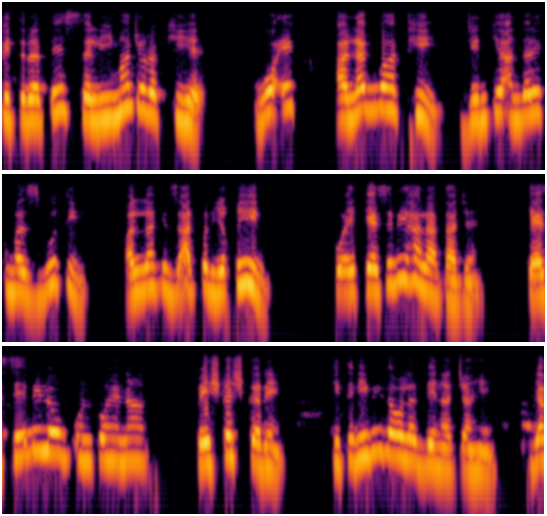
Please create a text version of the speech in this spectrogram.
فطرت سلیمہ جو رکھی ہے، وہ ایک الگ بات تھی، جن کے اندر ایک مضبوطی، اللہ کی ذات پر یقین، وہ ایک کیسے بھی حالات آ جائیں، کیسے بھی لوگ ان کو ہے نا پیشکش کریں، کتنی بھی دولت دینا چاہیں یا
